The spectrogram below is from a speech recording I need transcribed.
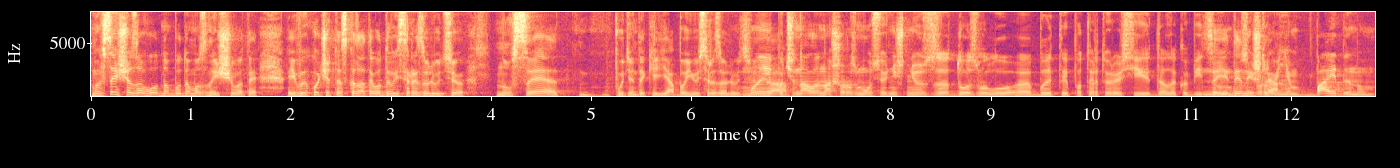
Ми все, що завгодно будемо знищувати. І ви хочете сказати, от дивись резолюцію. Ну все, Путін такий, я боюсь резолюції. Ми да. починали нашу розмову сьогоднішню з дозволу е, бити по території Росії далекобійним єдиний озброєнням Байденом.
